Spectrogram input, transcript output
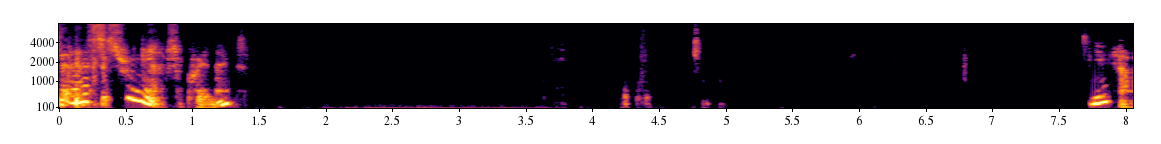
yeah, it's really actually quite nice. Yeah,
